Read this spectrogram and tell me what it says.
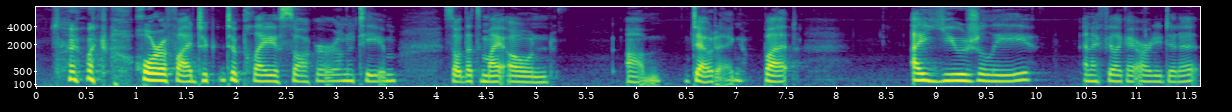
I'm like horrified to to play soccer on a team. So that's my own um, doubting. But I usually, and I feel like I already did it,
